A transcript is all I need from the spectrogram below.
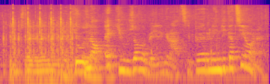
È chiuso. No, è chiusa, va bene, grazie per l'indicazione.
